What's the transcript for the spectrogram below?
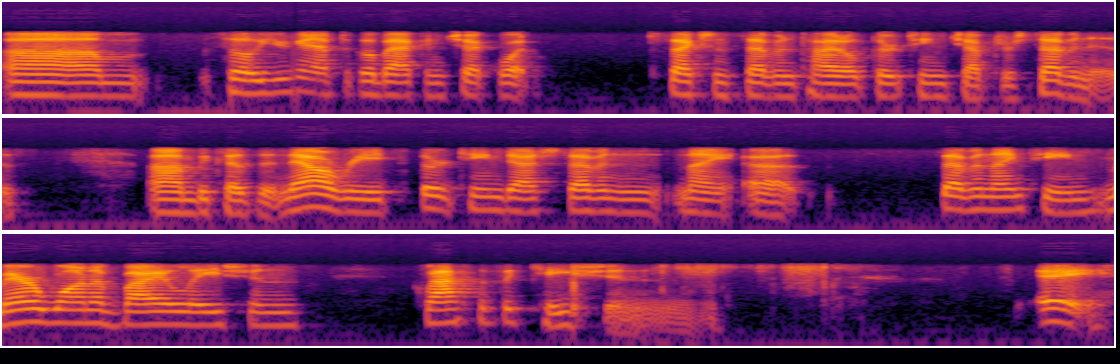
Um, so you're going to have to go back and check what Section 7, Title 13, Chapter 7 is, um, because it now reads 13 7 uh, 719 Marijuana Violations Classification. A.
